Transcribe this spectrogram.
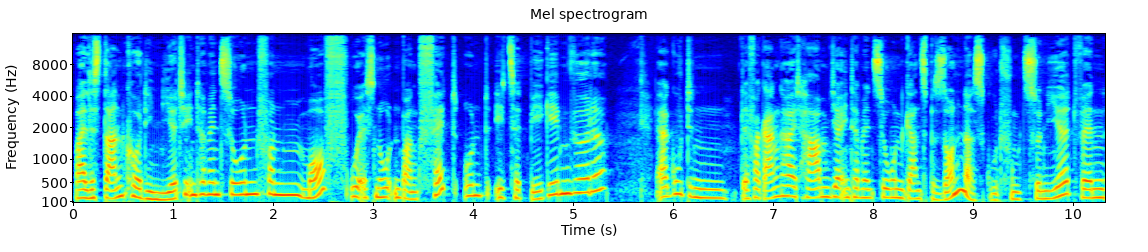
weil es dann koordinierte Interventionen von MOF, US-Notenbank FED und EZB geben würde. Ja gut, in der Vergangenheit haben ja Interventionen ganz besonders gut funktioniert, wenn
